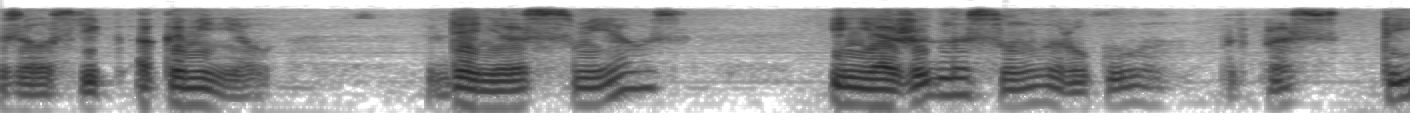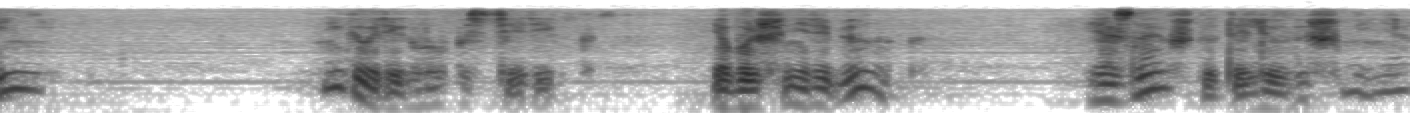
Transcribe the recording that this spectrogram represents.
Казалось, Рик окаменел. Дэнни рассмеялась и неожиданно сунула руку под простынь. «Не говори глупости, Рик. Я больше не ребенок. Я знаю, что ты любишь меня.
